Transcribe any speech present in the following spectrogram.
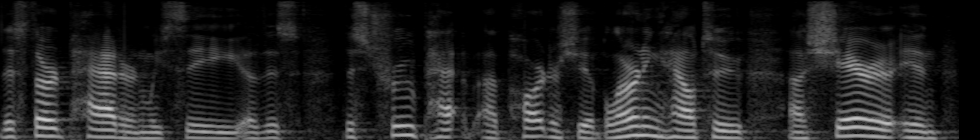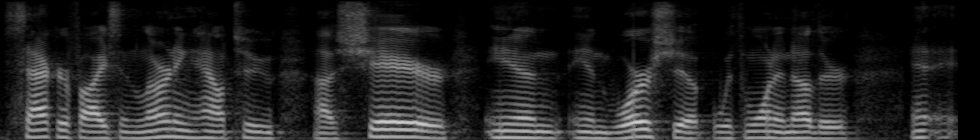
this third pattern we see of this this true pa- uh, partnership, learning how to uh, share in sacrifice and learning how to uh, share in, in worship with one another. And,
